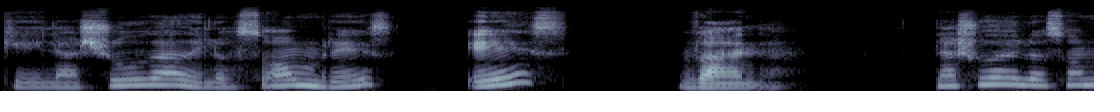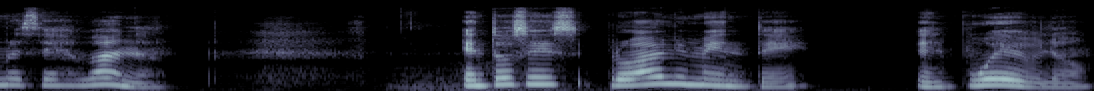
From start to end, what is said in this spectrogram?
que la ayuda de los hombres es vana. La ayuda de los hombres es vana. Entonces, probablemente el pueblo,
